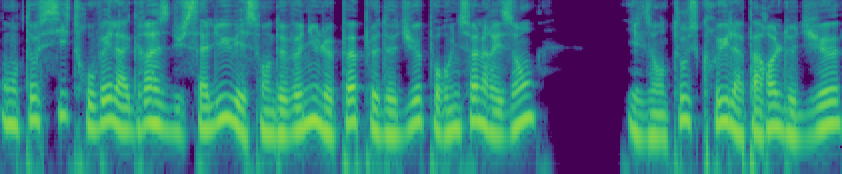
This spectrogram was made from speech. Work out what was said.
ont aussi trouvé la grâce du salut et sont devenus le peuple de Dieu pour une seule raison. Ils ont tous cru la parole de Dieu.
